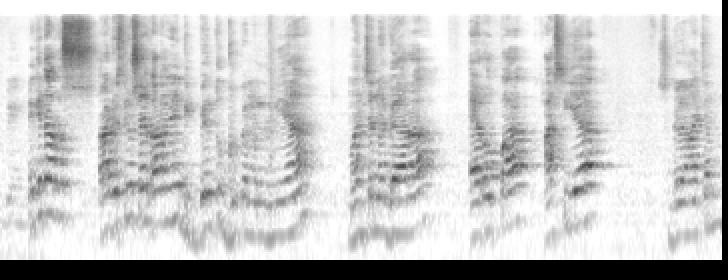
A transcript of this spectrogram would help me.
bang Ini kita harus rada serius ya karena ini Big Bang tuh grup yang mendunia, mancanegara, Eropa, Asia, segala macam.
